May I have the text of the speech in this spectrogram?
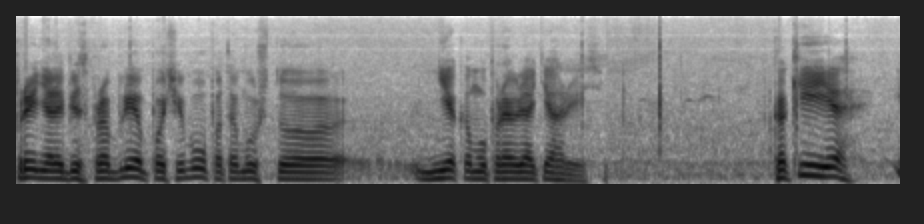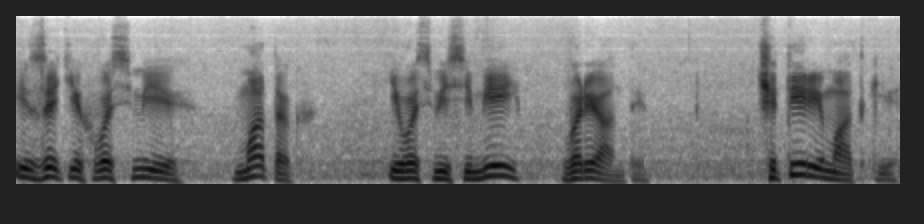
Приняли без проблем. Почему? Потому что некому проявлять агрессию. Какие из этих восьми маток и восьми семей варианты? Четыре матки,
